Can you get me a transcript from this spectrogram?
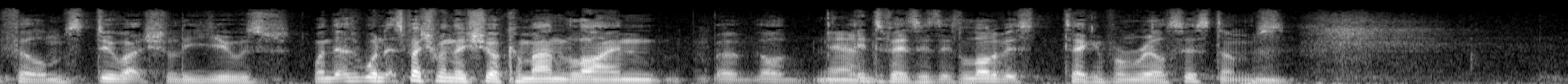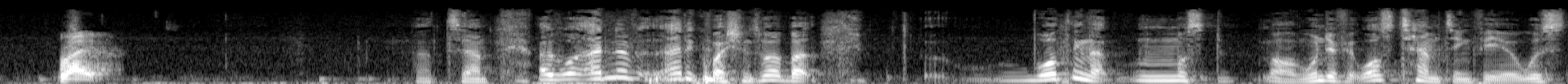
films do actually use when, when especially when they show command line uh, or Yeah. interfaces. It's, a lot of it's taken from real systems. Right. But um, I, I, never, I had a question as well. But one thing that must, well, I wonder if it was tempting for you was,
